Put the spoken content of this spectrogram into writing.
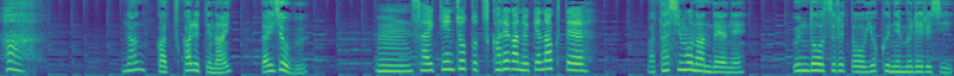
あ。なんか疲れてない？大丈夫？うーん、最近ちょっと疲れが抜けなくて、私もなんだよね。運動するとよく眠れるし、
